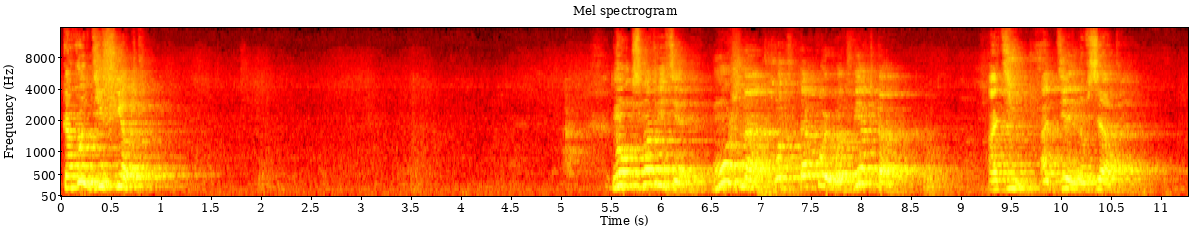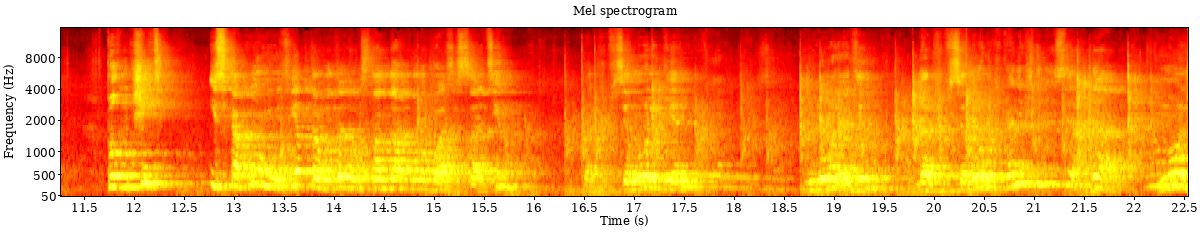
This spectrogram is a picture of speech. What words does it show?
Какой дефект? Ну, смотрите, можно вот такой вот вектор, один, отдельно взятый, получить из какого-нибудь вектора вот этого стандартного базиса. Один, дальше все нолики, 0, 1, дальше все нолики. Конечно, нельзя, да. 0,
